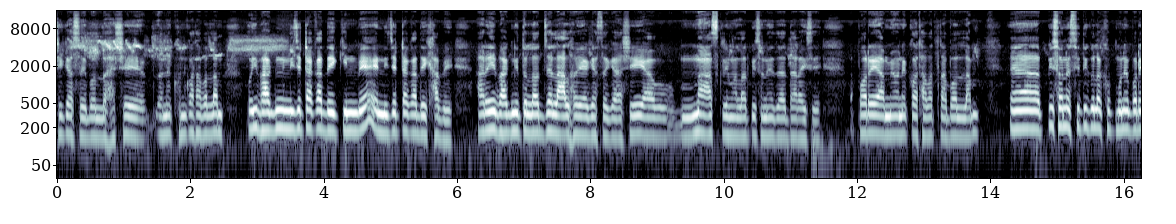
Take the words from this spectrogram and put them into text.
ঠিক আছে, বলল। হ্যাঁ সে অনেকক্ষণ কথা বললাম। ওই ভাগ্নি নিজের টাকা দিয়ে কিনবে, নিজের টাকা দিয়ে খাবে। আর এই ভাগ্নি তো লজ্জা লাল হয়ে গেছে গা। সে মা আইসক্রিমওয়ালার পিছনে দাঁড়াইছে। পরে আমি অনেক কথাবার্তা বললাম। পিছনের স্মৃতিগুলো খুব মনে পড়ে।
